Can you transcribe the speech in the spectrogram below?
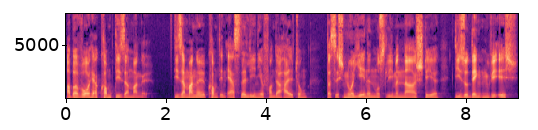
Aber woher kommt dieser Mangel? Dieser Mangel kommt in erster Linie von der Haltung, dass ich nur jenen Muslimen nahestehe, die so denken wie ich,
